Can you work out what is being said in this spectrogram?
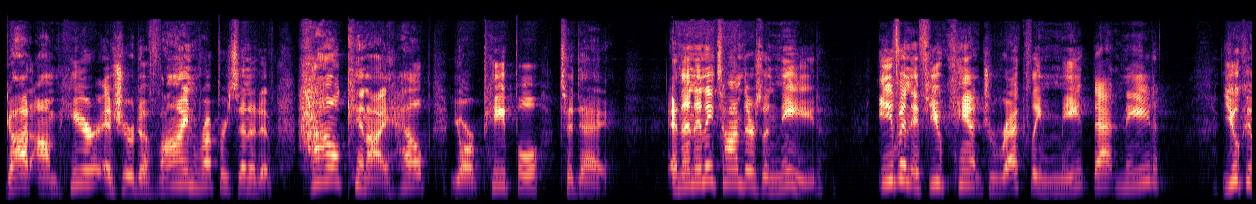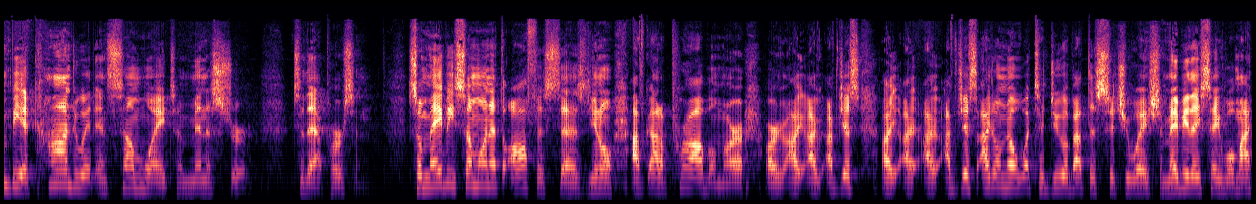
God, I'm here as your divine representative. How can I help your people today? And then anytime there's a need, even if you can't directly meet that need, you can be a conduit in some way to minister to that person. So maybe someone at the office says, you know, I've got a problem, or, or I, have just, I, I, I've just, I don't know what to do about this situation. Maybe they say, well, my,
